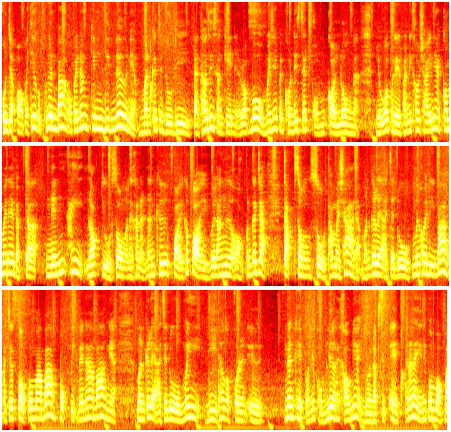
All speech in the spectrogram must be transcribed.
คุณจะออกไปเที่ยวกับเพื่อนบ้างออกไปนั่งกินดินเนอร์เนี่ยมันก็จะดูดี แต่เท่าที่สังเกตเนี่ยโรบโบไม่ใช่เป็นคนที่เซ็ตผมก่อนลงอะหรือว่าผลิตภัณฑ์ที่เขาใช้เนี่ยก็ไม่ได้แบบจะเน้นให้ล็อกอยู่ทรงอะไรขนาดนั้นคือปล่อยก็ปล่อยเวลาเหงื่อออก มันก็จะกลับทรงสู่ธรรมชาติอะมันก็เลยอาจจะดูไม่ค่อยดีบ้าง อาจจะตกลงมาบ้างปกปิดใบหน้าบ้างเนี่ยมันก็เลยอาจจะดูไม่ดีเท่ากับคนอื่นๆ นั่นคือเหตุผลที่ผมเลือกให้เขาเนี่ยอยู่อันดับ 11 นั่นแหละอย่างที่ผมบอกไป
